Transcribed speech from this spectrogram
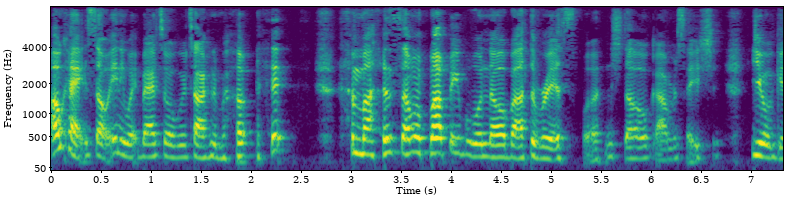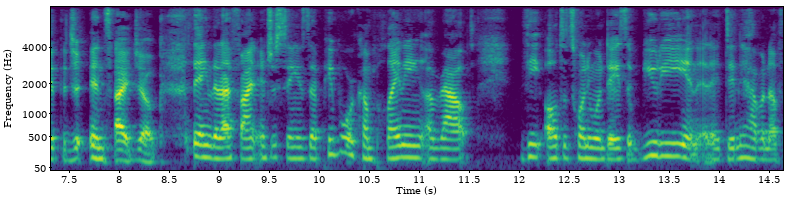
Okay, so anyway, back to what we're talking about. my some of my people will know about the red sponge the whole conversation you'll get the inside joke thing that i find interesting is that people were complaining about the Ulta 21 Days of Beauty and, and, it didn't have enough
